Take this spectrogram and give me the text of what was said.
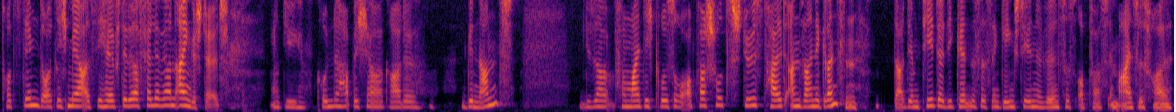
Trotzdem deutlich mehr als die Hälfte der Fälle werden eingestellt. Und die Gründe habe ich ja gerade genannt. Dieser vermeintlich größere Opferschutz stößt halt an seine Grenzen, da dem Täter die Kenntnis des entgegenstehenden Willens des Opfers im Einzelfall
